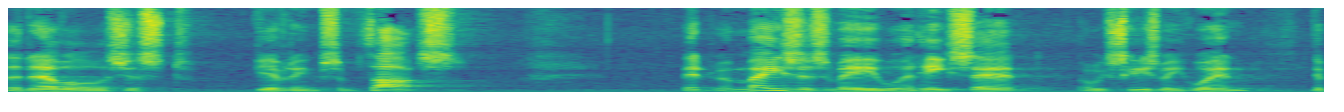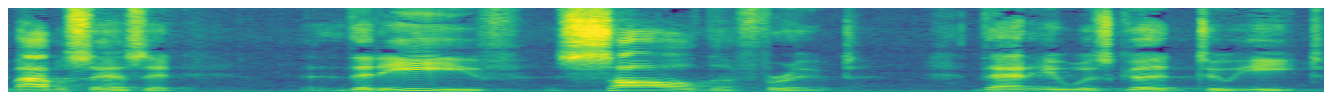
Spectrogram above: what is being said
The devil was just giving him some thoughts. It amazes me when he said, or excuse me, when the Bible says that, that Eve saw the fruit that it was good to eat.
